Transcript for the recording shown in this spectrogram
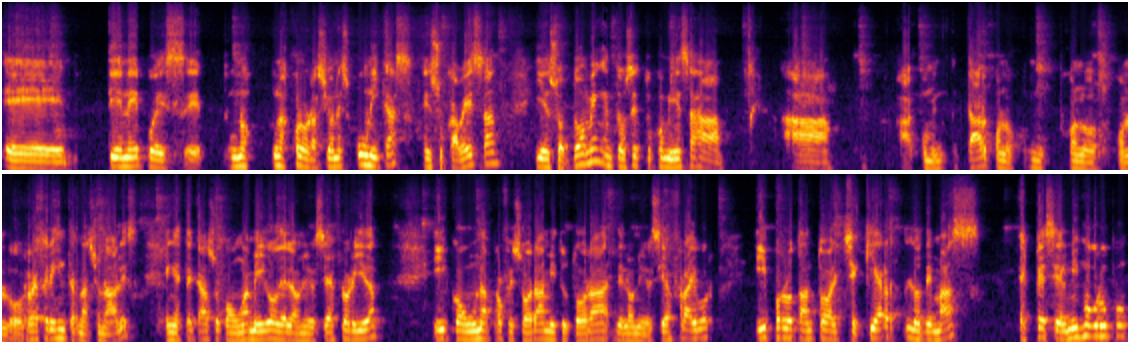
eh, tiene pues eh, unos, unas coloraciones únicas en su cabeza y en su abdomen, entonces tú comienzas a, a comentar con los, con, los, con los referees internacionales, en este caso con un amigo de la Universidad de Florida, y con una profesora, mi tutora de la Universidad de Freiburg, y por lo tanto al chequear los demás especies del mismo grupo,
